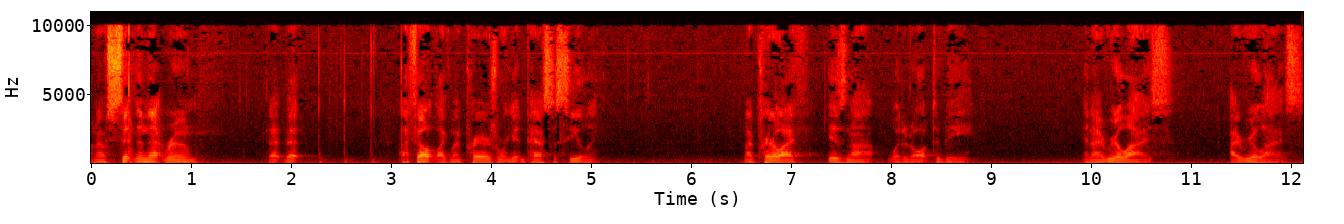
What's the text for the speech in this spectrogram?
when I was sitting in that room, That, that I felt like my prayers weren't getting past the ceiling. My prayer life is not what it ought to be. And I realize, I realize,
